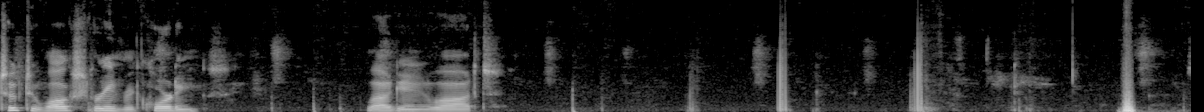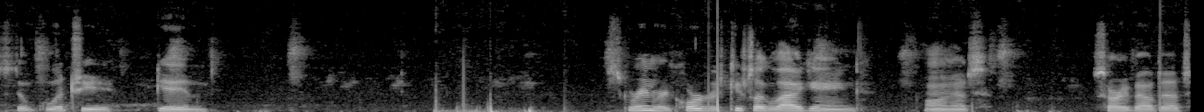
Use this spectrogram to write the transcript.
Took to lock screen recordings. Lagging a lot. Still glitchy game. Screen recorder keeps like lagging on it. Sorry about that.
